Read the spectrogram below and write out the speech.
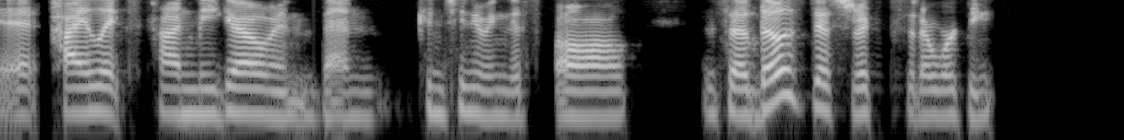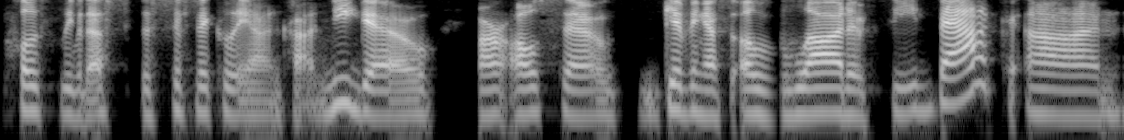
uh, pilot Khanmigo and then continuing this fall. And so those districts that are working closely with us specifically on Khanmigo are also giving us a lot of feedback on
